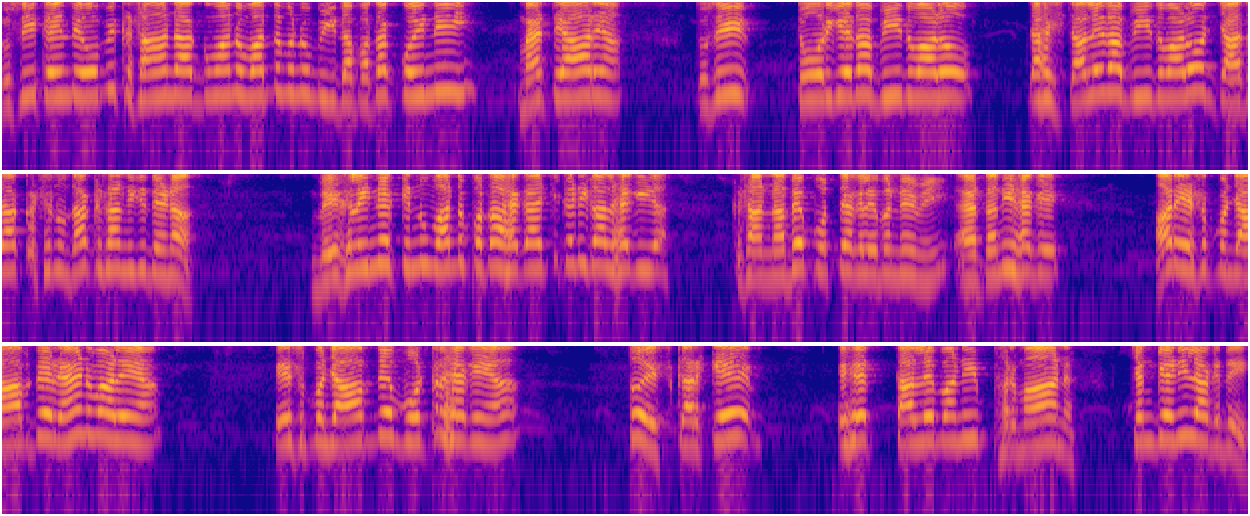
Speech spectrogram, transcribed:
ਤੁਸੀਂ ਕਹਿੰਦੇ ਹੋ ਵੀ ਕਿਸਾਨ ਆਗੂਆਂ ਨੂੰ ਵੱਧ ਮੈਨੂੰ ਬੀਜ ਦਾ ਪਤਾ, ਕੋਈ ਨਹੀਂ, ਮੈਂ ਤਿਆਰ ਆ ਤੁਸੀਂ ਤੋਰੀਏ ਦਾ ਬੀਜ ਦਵਾ ਲਓ ਚਾਹੇ ਸਟਾਲੇ ਦਾ ਬੀਜ ਦਵਾ ਲਓ ਜ਼ਿਆਦਾ ਕਠਨ ਹੁੰਦਾ ਕਿਸਾਨੀ 'ਚ ਦੇਣਾ। ਵੇਖ ਲੈਨੇ ਕਿੰਨੂੰ ਵੱਧ ਪਤਾ ਹੈਗਾ, ਇਹ 'ਚ ਕਿਹੜੀ ਗੱਲ ਹੈਗੀ ਆ। ਕਿਸਾਨਾਂ ਦੇ ਪੁੱਤ ਅਗਲੇ ਬੰਨੇ ਵੀ ਐ ਤਾਂ ਨਹੀਂ ਹੈਗੇ। ਔਰ ਇਸ ਪੰਜਾਬ ਦੇ ਰਹਿਣ ਵਾਲੇ ਆ, ਇਸ ਪੰਜਾਬ ਦੇ ਵੋਟਰ ਹੈਗੇ ਆ। ਤਾਂ ਇਸ ਕਰਕੇ ਇਹ ਤਾਲਿਬਾਨੀ ਫਰਮਾਨ ਚੰਗੇ ਨਹੀਂ ਲੱਗਦੇ।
